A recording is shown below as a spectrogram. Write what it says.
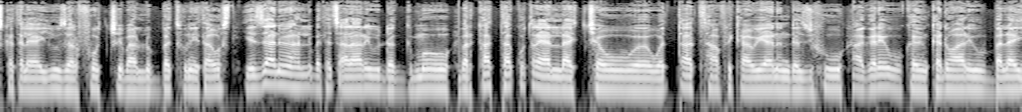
እስከ ተለያዩ ዘርፎች ባሉበት ሁኔታ ውስጥ የዛ ነው ያህል በተጻራሪው ደግሞ በርካታ ቁጥር ያላቸው ወጣት አፍሪካውያን እንደዚሁ አገሬው ከነዋሪው በላይ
